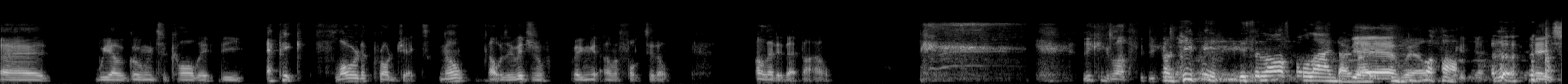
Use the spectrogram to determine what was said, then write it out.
Uh, we are going to call it the Epic Florida Project. No, that was the original thing, and I fucked it up. I'll edit that out. You can laugh. You can No, laugh. keep it. It's the last Orlando, mate. Yeah, well, fuck it, yeah. it's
